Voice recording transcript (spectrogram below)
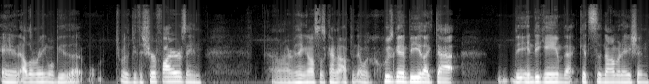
and Elden Ring will be the will be the surefires and I everything else is kind of up and down. Who's going to be like that the indie game that gets the nomination?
